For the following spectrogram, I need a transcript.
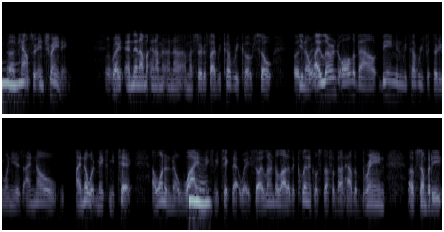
Mhm. uh, counselor in training, Mhm. right? And then I'm and I'm and I'm a certified recovery coach. So Oh, that's you know, great. I learned all about being in recovery for 31 years. I know I know what makes me tick. I wanted to know why Mhm. it makes me tick that way. So I learned a lot of the clinical stuff about how the brain of somebody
